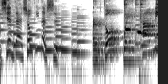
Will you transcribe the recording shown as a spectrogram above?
你现在收听的是耳朵维他命，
